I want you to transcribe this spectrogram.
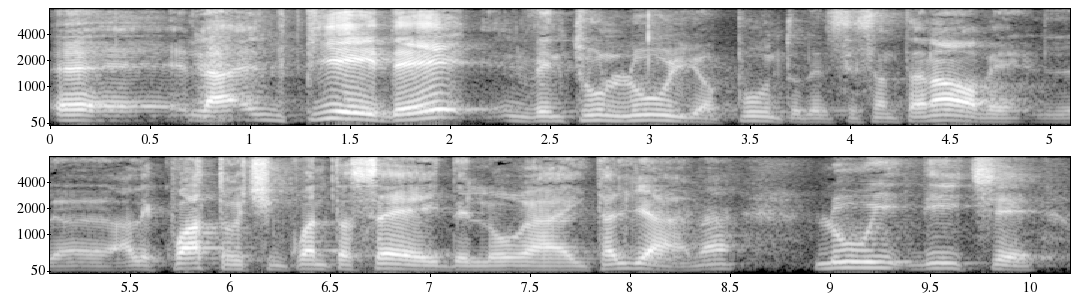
eh, la- il piede, il 21 luglio appunto del 69, il- alle 4.56 dell'ora italiana, lui dice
